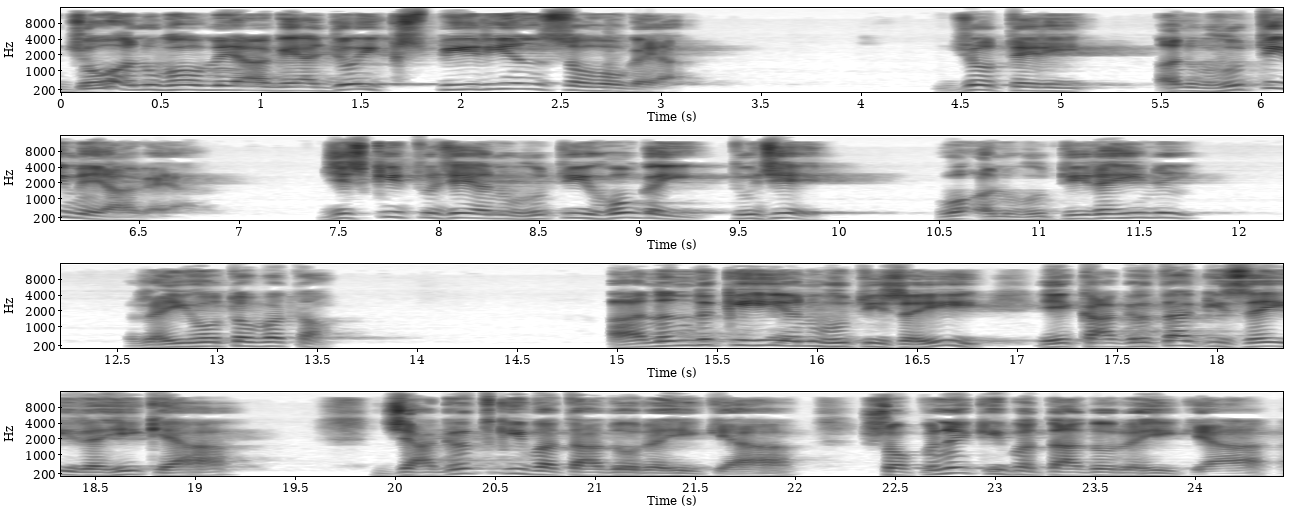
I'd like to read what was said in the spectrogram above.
जो अनुभव में आ गया, जो एक्सपीरियंस हो गया, जो तेरी अनुभूति में आ गया। जिसकी तुझे अनुभूति हो गई, तुझे, वो अनुभूति रही नहीं। रही हो तो बता आनंद की ही अनुभूति सही, एकाग्रता की सही रही क्या? जागृत की बता दो रही क्या? स्वप्न की बता दो रही क्या?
